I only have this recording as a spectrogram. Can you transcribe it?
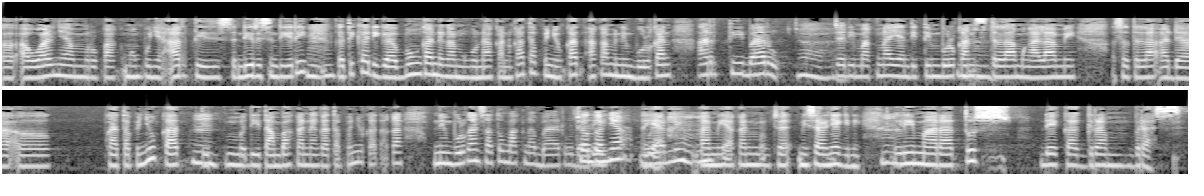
uh, awalnya merupakan mempunyai arti sendiri-sendiri Hmm. ketika digabungkan dengan menggunakan kata penyukat akan menimbulkan arti baru. Ah. Jadi makna yang ditimbulkan setelah mengalami setelah ada uh, kata penyukat di- ditambahkan dengan kata penyukat akan menimbulkan satu makna baru Contohnya, dari ya, kami akan misalnya gini 500 dekagram beras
